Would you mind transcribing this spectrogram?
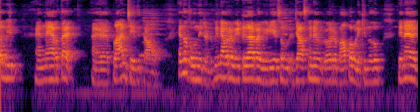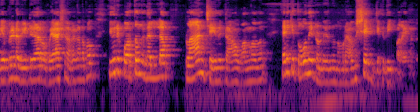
തമ്മിൽ നേരത്തെ പ്ലാൻ ചെയ്തിട്ടാണോ എന്ന് തോന്നിയിട്ടുണ്ട്. പിന്നെ അവരുടെ വീട്ടുകാരുടെ വീഡിയോസും ജാസ്മിനെ അവരുടെ ബാപ്പ വിളിക്കുന്നതും പിന്നെ ഗബ്രിയുടെ വീട്ടുകാരുടെ റിയാക്ഷനൊക്കെ കണ്ടപ്പം ഇവർ പുറത്തുനിന്ന് ഇതെല്ലാം പ്ലാൻ ചെയ്തിട്ടാണോ വന്നത് എനിക്ക് തോന്നിയിട്ടുണ്ട് എന്ന് നമ്മുടെ അഭിഷേക് ജഗതി പറയുന്നുണ്ട്.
